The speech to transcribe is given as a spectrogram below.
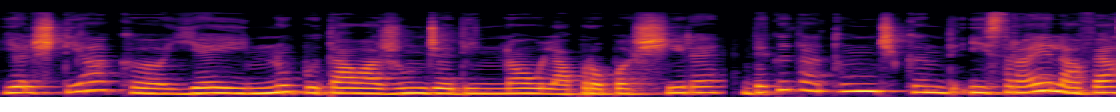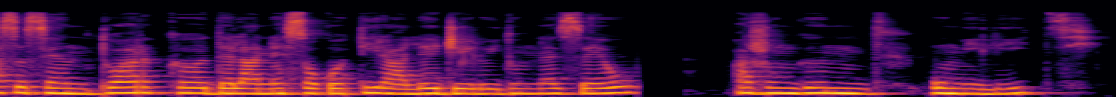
El știa că ei nu puteau ajunge din nou la propășire decât atunci când Israel avea să se întoarcă de la nesocotirea legei lui Dumnezeu, ajungând umiliți,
